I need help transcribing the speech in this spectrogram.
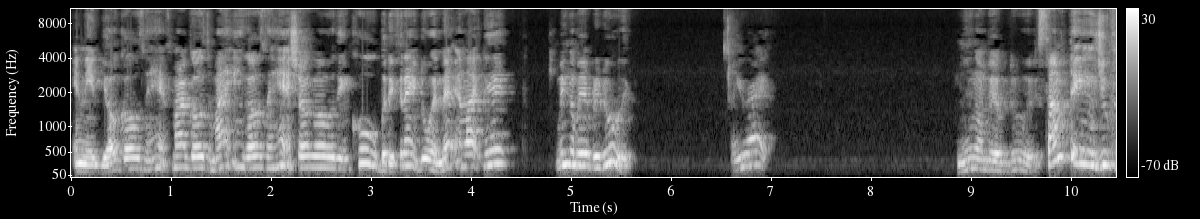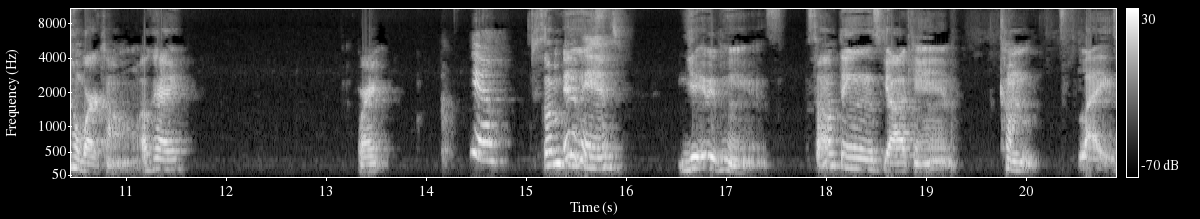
And if your goals enhance my goals and my end goals enhance your goals, then cool. But if it ain't doing nothing like that, we ain't gonna be able to do it. You're right. You ain't gonna be able to do it. Some things you can work on, okay? Right? Yeah. Some it depends. Yeah, it depends. Some things y'all can come like,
